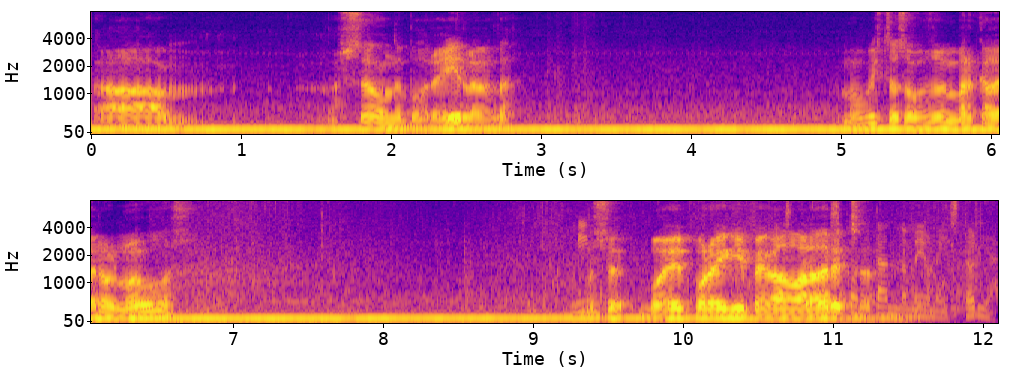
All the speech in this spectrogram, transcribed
no sé dónde podré ir, la verdad. Hemos visto esos embarcaderos nuevos. No sé, voy por aquí pegado a la derecha. una historia.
